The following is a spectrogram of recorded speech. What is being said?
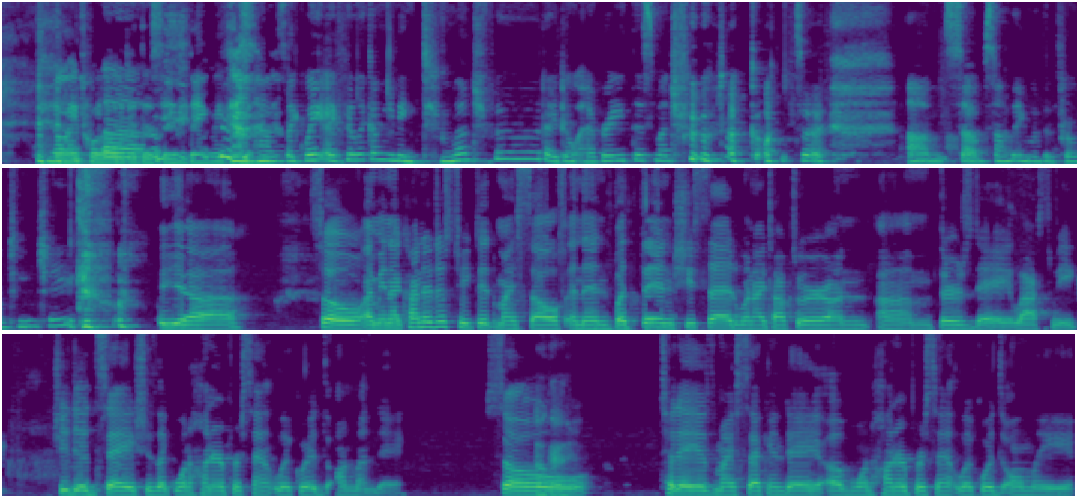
no, I totally uh, did the same thing because I was like, wait, I feel like I'm eating too much food. I don't ever eat this much food. I'm going to um, sub something with a protein shake. yeah. So, I mean, I kind of just tweaked it myself. And then, but then she said when I talked to her on um, Thursday last week, she did say she's like 100% liquids on Monday. So, okay today is my second day of 100% liquids only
